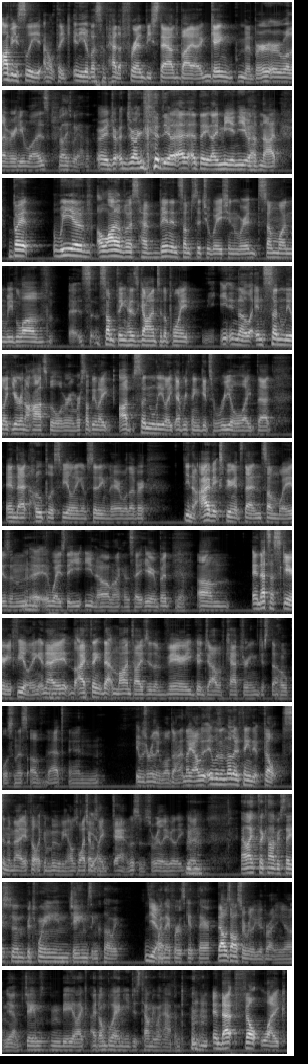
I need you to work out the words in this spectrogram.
obviously, I don't think any of us have had a friend be stabbed by a gang member or whatever he was, Well, at least we haven't. or a dr- drug deal. I, I think like me and you have not, but we have. A lot of us have been in some situation where someone we love, uh, something has gone to the point, you know, and suddenly like you're in a hospital room or something like suddenly like everything gets real like that, and that hopeless feeling of sitting there, whatever you know, I've experienced that in some ways and uh ways that you, you know I'm not going to say here, but Yeah. um, and that's a scary feeling. And I I think that montage did a very good job of capturing just the hopelessness of that, and it was really well done. Like I was, it was another thing that felt cinematic. It felt like a movie. I was watching. I was Yeah. like, damn, this is really really good. Mhm. I like the conversation between James and Chloe Yeah, when they first get there. that was also really good writing. Yeah. Yeah, James can be like, "I don't blame you. Just tell me what happened." Mhm. and that felt like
